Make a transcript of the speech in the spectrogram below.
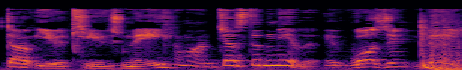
Don't you accuse me. Come on, just admit it. It wasn't me.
